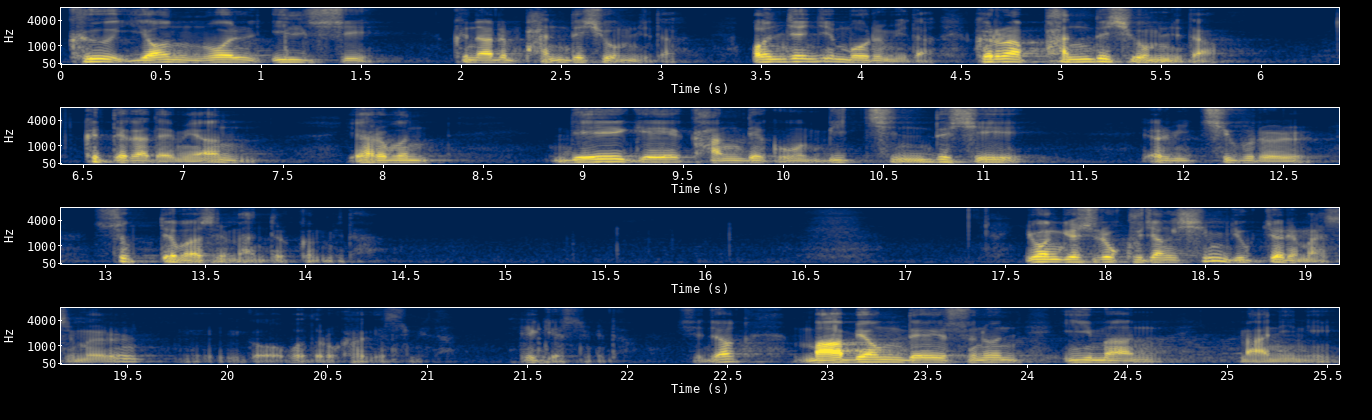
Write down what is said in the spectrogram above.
그 연월 일시 그날은 반드시 옵니다. 언젠지 모릅니다. 그러나 반드시 옵니다. 그때가 되면 여러분 네 개의 강대국은 미친 듯이 여러분 지구를 쑥대밭을 만들 겁니다. 요한계시록 9장 16절의 말씀을 읽어보도록 하겠습니다. 읽겠습니다. 시작. 마병대의 수는 2만 만이니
